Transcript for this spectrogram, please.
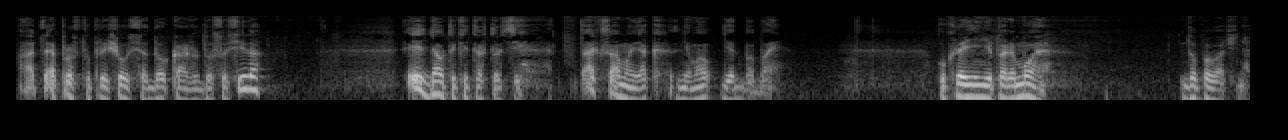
А це просто прийшовся до, кажу, до сусіда і зняв такі тракторці. Так само, як знімав дід Бабай. Україні перемоги. До побачення.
